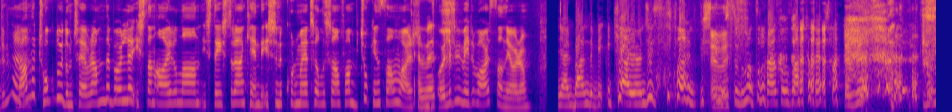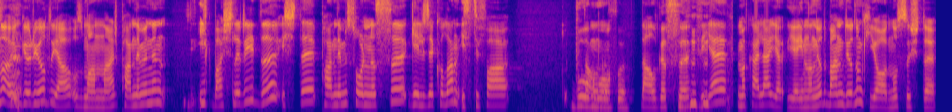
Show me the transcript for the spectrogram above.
Değil mi? Ben de çok duydum. Çevremde böyle işten ayrılan, iş değiştiren, kendi işini kurmaya çalışan falan birçok insan var. Evet. Öyle bir veri var sanıyorum. Yani ben de bir iki ay önce istifa etmiştim. Evet. Değiştirdim hatırlarsanız arkadaşlar. Evet. Bunu öngörüyordu ya uzmanlar. Pandeminin ilk başlarıydı. İşte pandemi sonrası gelecek olan istifa boomu, Dalgası. dalgası diye makaleler ya- yayınlanıyordu. Ben diyordum ki ya nasıl işte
